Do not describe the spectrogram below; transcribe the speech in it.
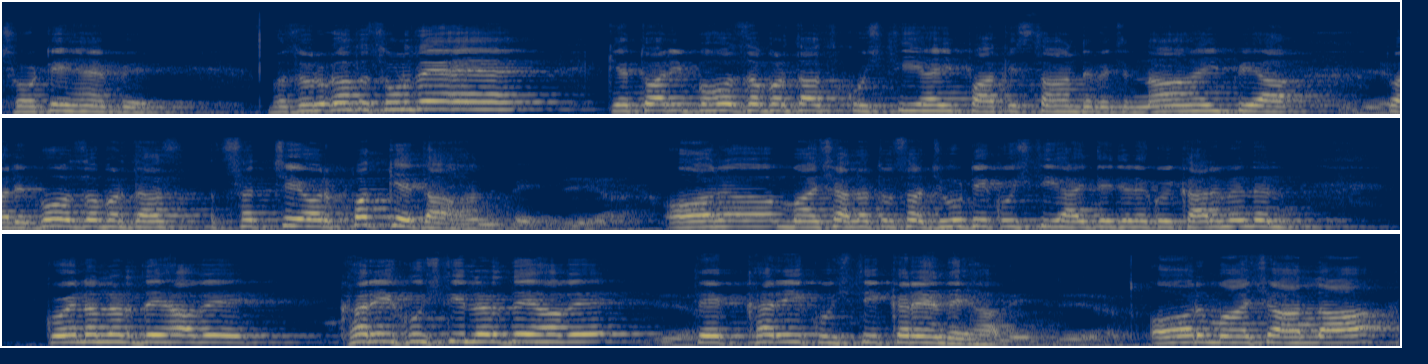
ਛੋਟੇ ਹੈ ਪੇ ਬਜ਼ੁਰਗਾਂ ਤੋਂ ਸੁਣਦੇ ਆਏ ਕਿ ਤੁਹਾਡੀ ਬਹੁਤ ਜ਼ਬਰਦਸਤ ਕੁਸ਼ਤੀ ਹੈ ਪਾਕਿਸਤਾਨ ਦੇ ਵਿੱਚ ਨਾ ਹੈ ਪਿਆ। ਤੁਹਾਡੇ ਬਹੁਤ ਜ਼ਬਰਦਸਤ ਸੱਚੇ ਔਰ ਪੱਕੇ ਦਾਹਨ ਪੇ ਔਰ ਮਾਸ਼ਾਅੱਲਾ ਤੁਸੀਂ ਝੂਠੀ ਕੁਸ਼ਤੀ ਅੱਜ ਦੇ ਜਿਹੜੇ ਕੋਈ ਕਾਰਵੇਂ ਕੋਈ ਨਾ ਲੜਦੇ ਹਾਵੇ ਖਰੀ ਕੁਸ਼ਤੀ ਲੜਦੇ ਹਾਵੇ ਤੇ ਖਰੀ ਕੁਸ਼ਤੀ ਕਰਦੇ ਹਾਵੇ। ਔਰ ਮਾਸ਼ਾਅੱਲਾ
